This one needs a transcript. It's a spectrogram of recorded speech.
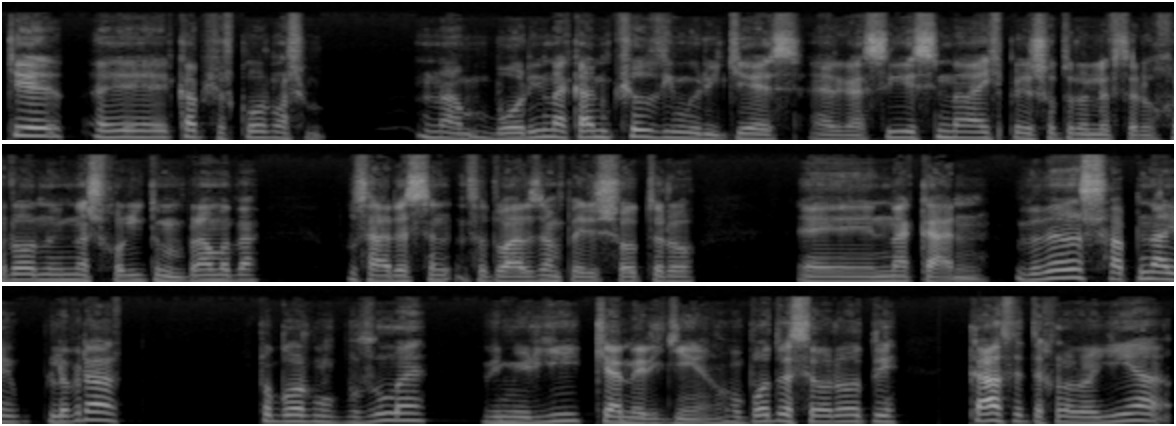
και ε, κάποιος κόσμος να μπορεί να κάνει πιο δημιουργικές εργασίες ή να έχει περισσότερο ελεύθερο χρόνο ή να ασχολείται με πράγματα που θα, άρεσαν, θα του άρεσαν περισσότερο ε, να κάνει. Βεβαίως, από την άλλη πλευρά, τον κόσμο που ζούμε δημιουργεί και ανεργία. Οπότε θεωρώ ότι κάθε τεχνολογία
